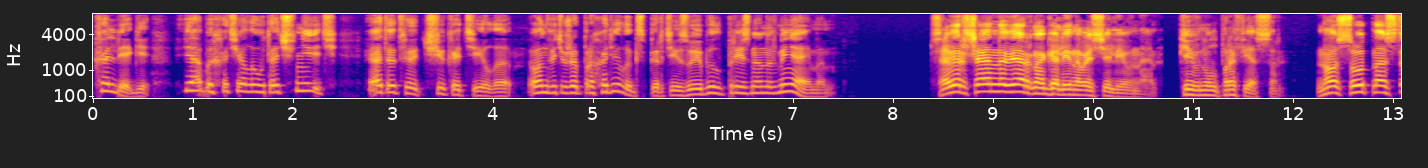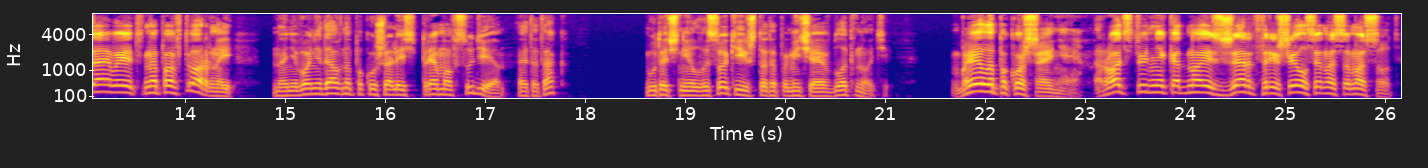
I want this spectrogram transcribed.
«Коллеги, я бы хотела уточнить...» Этот Чикатило, он ведь уже проходил экспертизу и был признан вменяемым». «Совершенно верно, Галина Васильевна», — кивнул профессор. «Но суд настаивает на повторной. На него недавно покушались прямо в суде. Это так?» — уточнил Высокий, что-то помечая в блокноте. «Было покушение. Родственник одной из жертв решился на самосуд.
